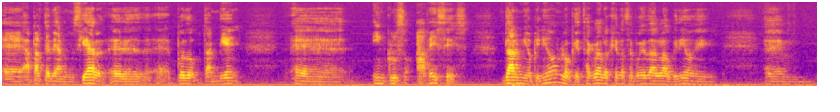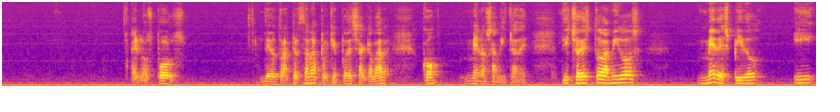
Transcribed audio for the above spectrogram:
eh, aparte de anunciar, eh, eh, puedo también incluso a veces dar mi opinión. Lo que está claro es que no se puede dar la opinión en, en los posts de otras personas porque puedes acabar con menos amistades. Dicho esto, amigos, me despido y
